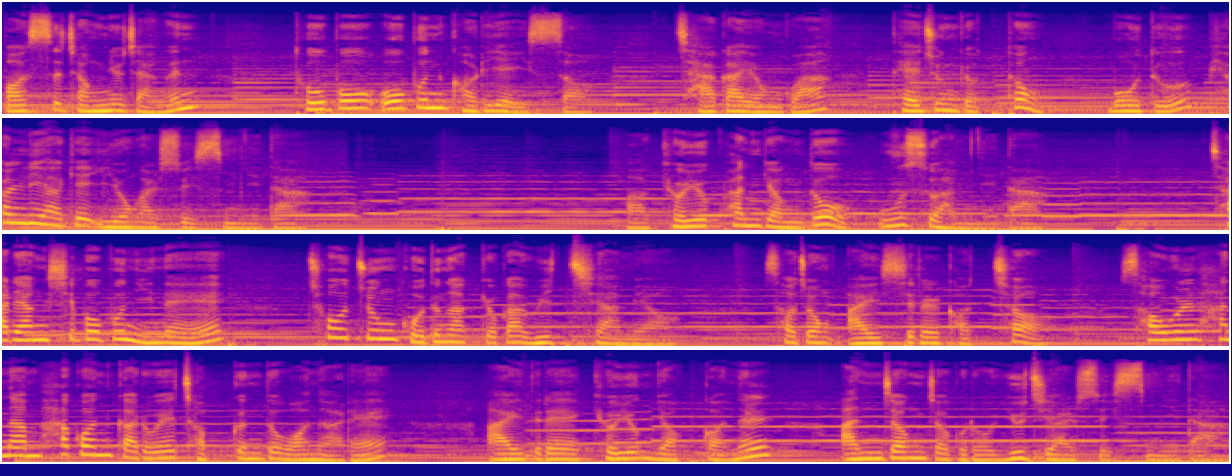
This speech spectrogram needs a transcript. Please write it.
버스 정류장은 도보 5분 거리에 있어 자가용과 대중교통 모두 편리하게 이용할 수 있습니다. 아, 교육 환경도 우수합니다. 차량 15분 이내에 초중 고등학교가 위치하며 서종 IC를 거쳐 서울 하남 학원가로의 접근도 원활해 아이들의 교육 여건을 안정적으로 유지할 수 있습니다.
